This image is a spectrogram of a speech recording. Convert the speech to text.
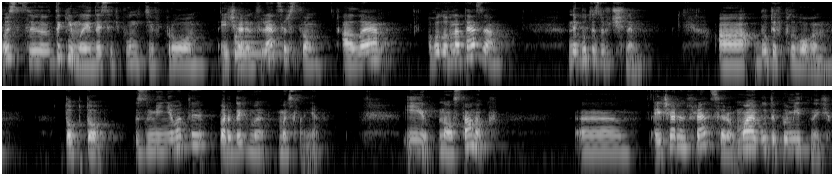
Ось е, такі мої 10 пунктів про HR-інфлюенсерство. Але головна теза не бути зручним, бути впливовим, тобто змінювати парадигми мислення. І наостанок. Е, HR-інфлюенсер має бути помітний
